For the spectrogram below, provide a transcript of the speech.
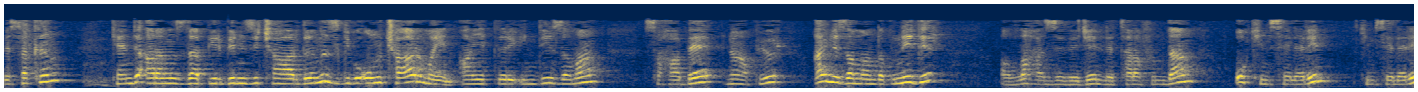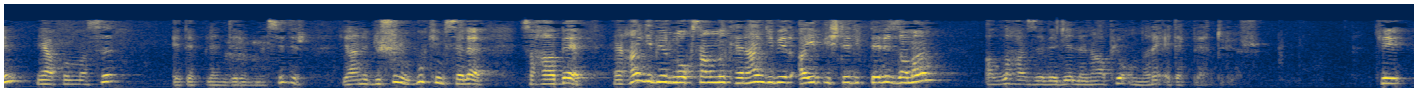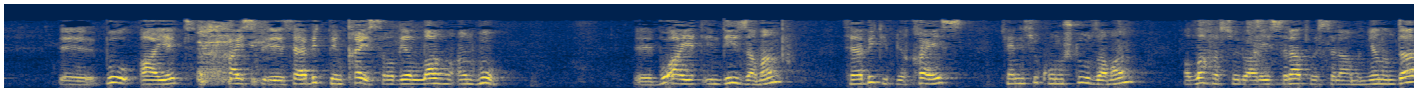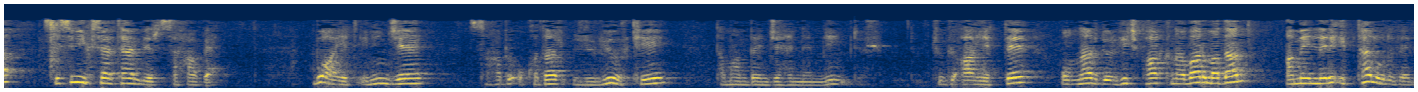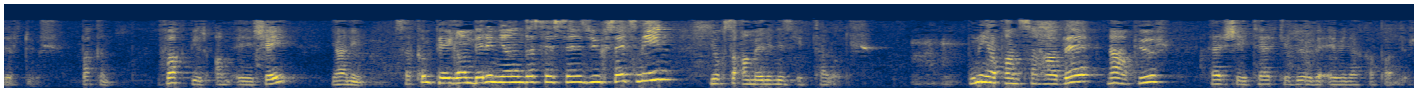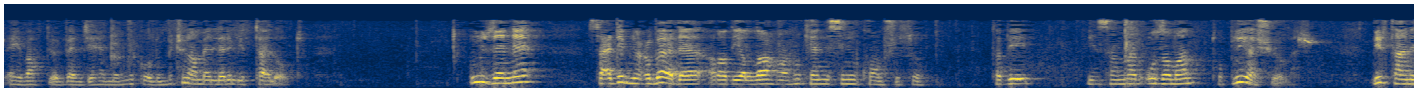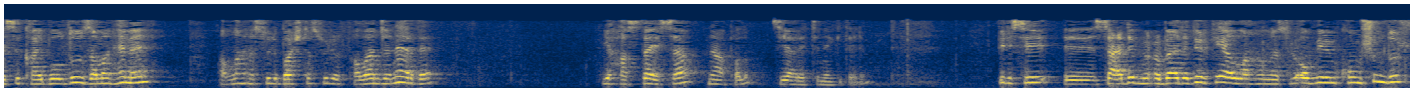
Ve sakın kendi aranızda birbirinizi çağırdığınız gibi onu çağırmayın. Ayetleri indiği zaman sahabe ne yapıyor? Aynı zamanda bu nedir? Allah Azze ve Celle tarafından o kimselerin kimselerin ne yapılması? Edeplendirilmesidir. Yani düşünün bu kimseler sahabe herhangi bir noksanlık, herhangi bir ayıp işledikleri zaman Allah Azze ve Celle ne yapıyor? Onları edeplendiriyor. Ki e, bu ayet Kays, e, Sabit bin Kays radıyallahu anhu e, bu ayet indiği zaman Sabit İbni Kays kendisi konuştuğu zaman Allah Resulü aleyhissalatü vesselamın yanında sesini yükselten bir sahabe. Bu ayet inince sahabe o kadar üzülüyor ki tamam ben cehennemliyim diyor. Çünkü ayette onlar diyor hiç farkına varmadan amelleri iptal oluverir diyor. Bakın ufak bir e, şey yani sakın peygamberin yanında seslerinizi yükseltmeyin yoksa ameliniz iptal olur. Bunu yapan sahabe ne yapıyor? Her şeyi terk ediyor ve evine kapanıyor. Eyvah diyor ben cehennemlik oldum. Bütün amellerim iptal oldu. Bunun üzerine Sa'd ibn Ubade radıyallahu anh kendisinin komşusu. Tabi insanlar o zaman toplu yaşıyorlar. Bir tanesi kaybolduğu zaman hemen Allah Resulü başta soruyor falanca nerede? Ya hastaysa ne yapalım? Ziyaretine gidelim. Birisi e, Sa'd ibn Ubade diyor ki ey Allah'ın Resulü o benim komşumdur.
